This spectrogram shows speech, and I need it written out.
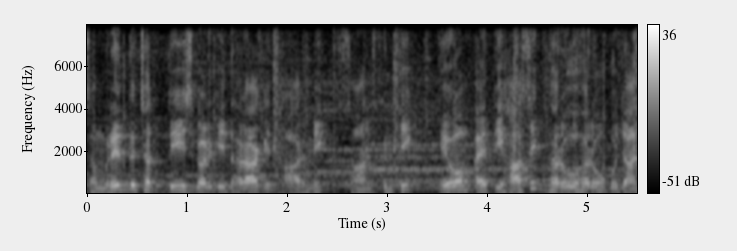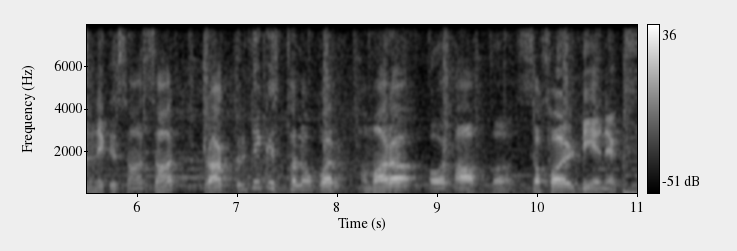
समृद्ध छत्तीसगढ़ की धरा के धार्मिक, सांस्कृतिक एवं ऐतिहासिक धरोहरों को जानने के साथ साथ प्राकृतिक स्थलों पर हमारा और आपका सफ़र डीएनएक्स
